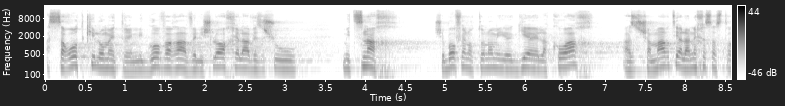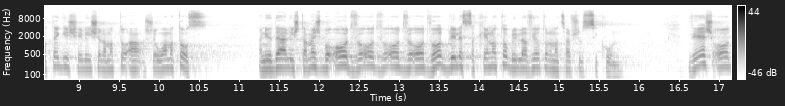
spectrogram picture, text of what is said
עשרות קילומטרים מגובה רב ולשלוח אליו איזשהו מצנח שבאופן אוטונומי יגיע אל הכוח אז שמרתי על הנכס האסטרטגי שלי של המטוס, שהוא המטוס. אני יודע להשתמש בו עוד ועוד ועוד ועוד ועוד בלי לסכן אותו, בלי להביא אותו למצב של סיכון. ויש עוד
